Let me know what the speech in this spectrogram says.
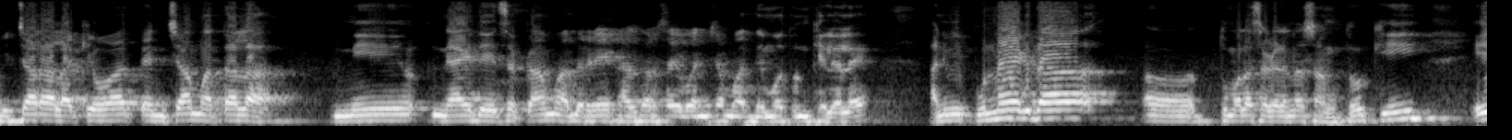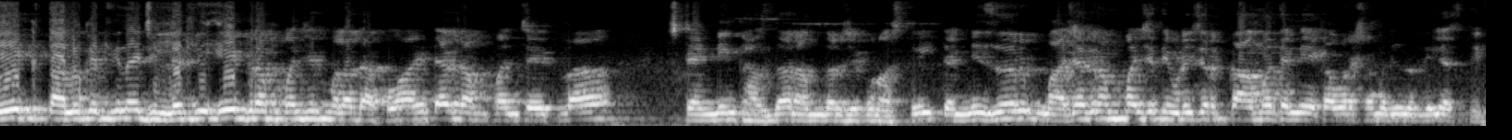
विचाराला किंवा त्यांच्या मताला मी न्याय द्यायचं काम आदरणीय खासदार साहेबांच्या माध्यमातून केलेलं आहे. आणि मी पुन्हा एकदा तुम्हाला सगळ्यांना सांगतो की एक तालुक्यातली नाही जिल्ह्यातली एक ग्रामपंचायत मला दाखवा आणि त्या ग्रामपंचायतला स्टँडिंग खासदार आमदार जे कोण असतील त्यांनी जर माझ्या ग्रामपंचायत एवढी जर कामं त्यांनी एका वर्षामध्ये जर दिली असतील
